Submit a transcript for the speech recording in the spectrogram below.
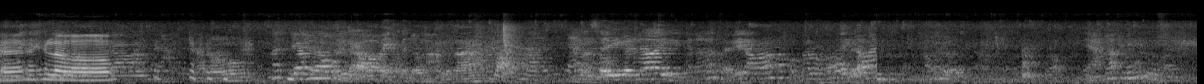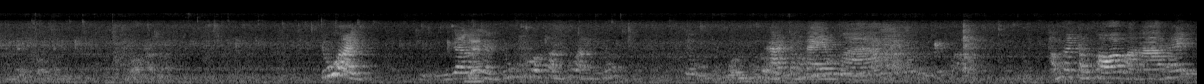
Ờ, hello. Chú ơi. Dạ. Ăn chú. À, trong teo mà. Ông nói trong kho mà nào thấy.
